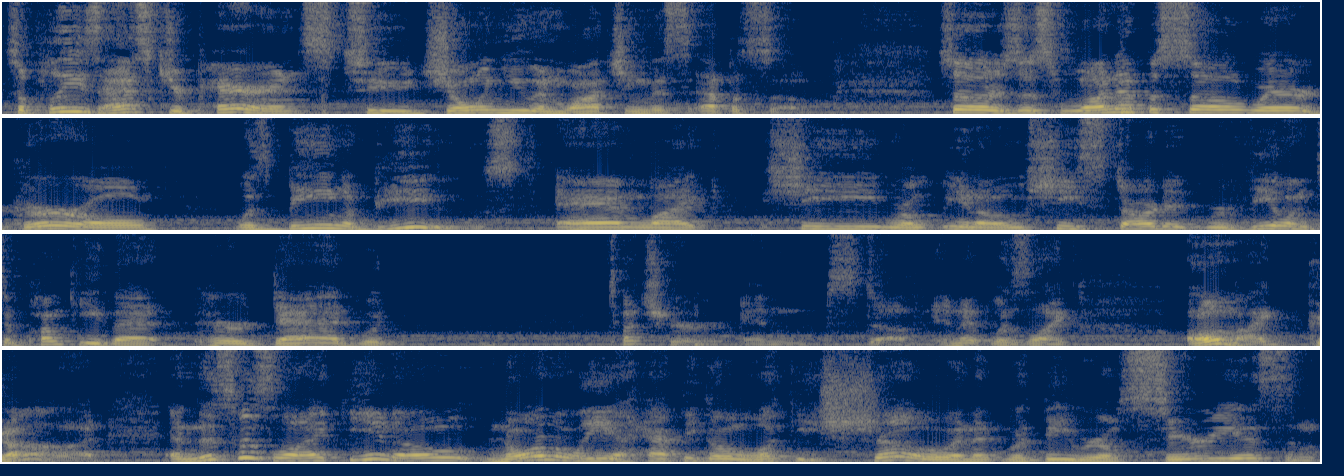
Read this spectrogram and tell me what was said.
so please ask your parents to join you in watching this episode. So there's this one episode where a girl was being abused and like she you know she started revealing to Punky that her dad would touch her and stuff and it was like oh my god. And this was like, you know, normally a happy go lucky show and it would be real serious. And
